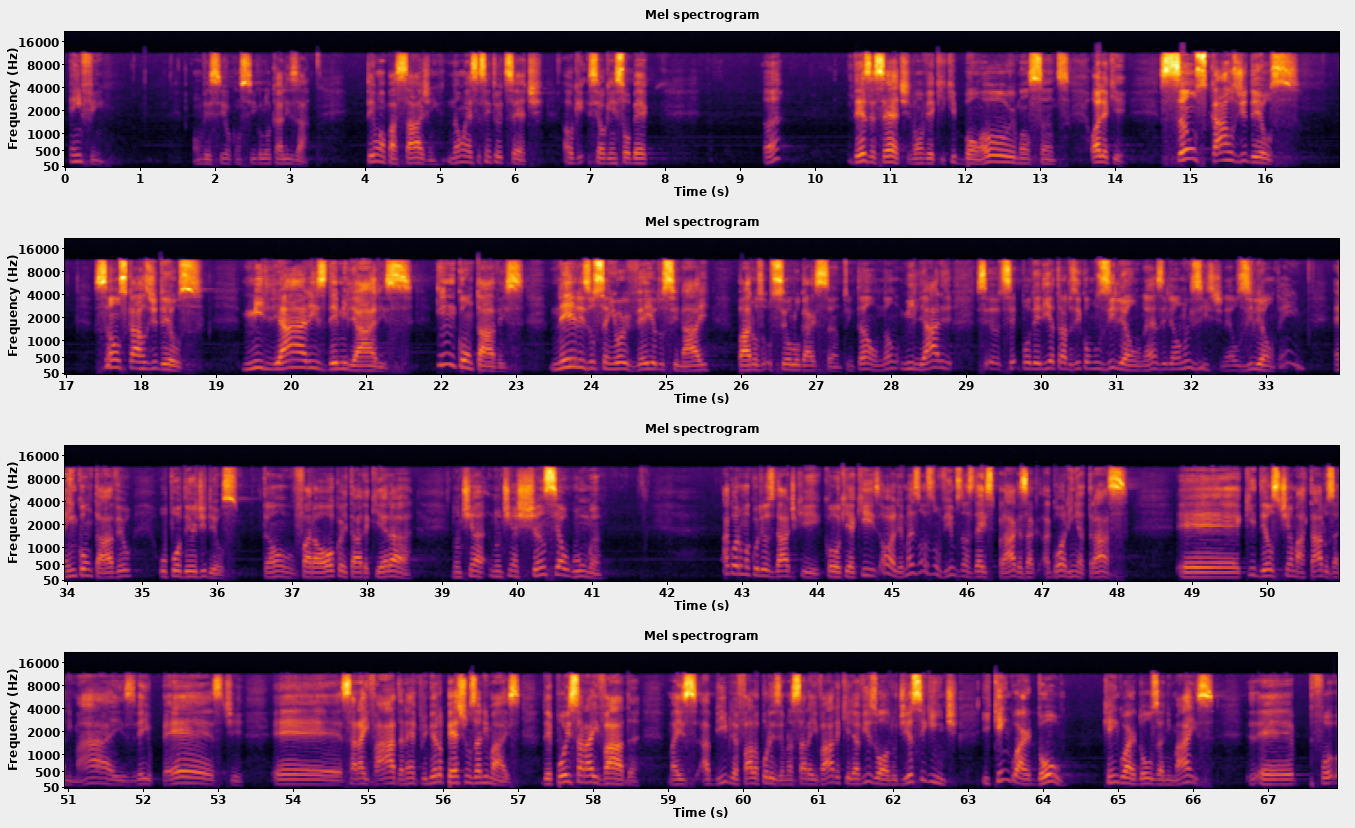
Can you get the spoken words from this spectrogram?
Enfim, vamos ver se eu consigo localizar. Tem uma passagem, não é 687. Alguém, se alguém souber. Hã? 17, vamos ver aqui, que bom. Ô oh, irmão Santos. Olha aqui. São os carros de Deus. São os carros de Deus. Milhares de milhares, incontáveis. Neles o Senhor veio do Sinai para o, seu lugar santo. Então, não milhares, você poderia traduzir como zilhão, né? Zilhão não existe, né? O zilhão tem é incontável o poder de Deus. Então, o faraó, coitado, aqui era não tinha não tinha chance alguma. Agora uma curiosidade que coloquei aqui, olha, mas nós não vimos nas dez pragas agora atrás é, que Deus tinha matado os animais, veio peste, é, saraivada, né? Primeiro peste nos animais, depois saraivada. Mas a Bíblia fala, por exemplo, na saraivada que ele avisou no dia seguinte. E quem guardou, quem guardou os animais, é,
